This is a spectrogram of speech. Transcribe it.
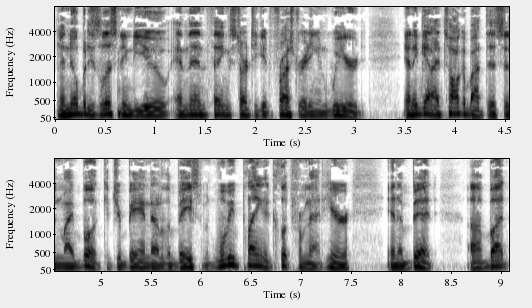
and nobody's listening to you, and then things start to get frustrating and weird. And again, I talk about this in my book, Get Your Band Out of the Basement. We'll be playing a clip from that here in a bit. Uh, but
